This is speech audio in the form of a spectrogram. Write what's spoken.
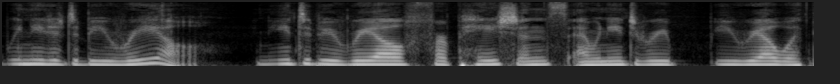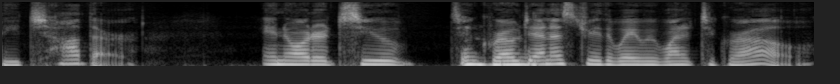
we needed to be real. We need to be real for patients, and we need to re- be real with each other in order to to mm-hmm. grow dentistry the way we want it to grow.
